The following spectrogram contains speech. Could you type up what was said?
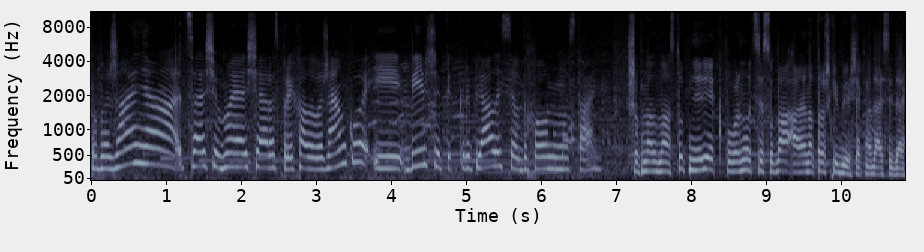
Побажання це, щоб ми ще раз приїхали в Оженку і більше підкріплялися в духовному стані. Щоб на наступний рік повернутися сюди, але на трошки більше, як на 10 день.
